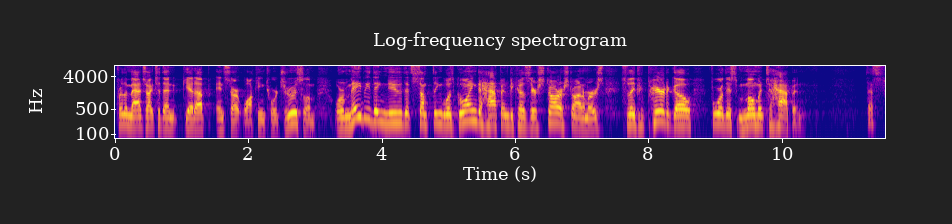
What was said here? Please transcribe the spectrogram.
for the Magi to then get up and start walking toward Jerusalem. Or maybe they knew that something was going to happen because they're star astronomers, so they prepare to go for this moment to happen. That's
